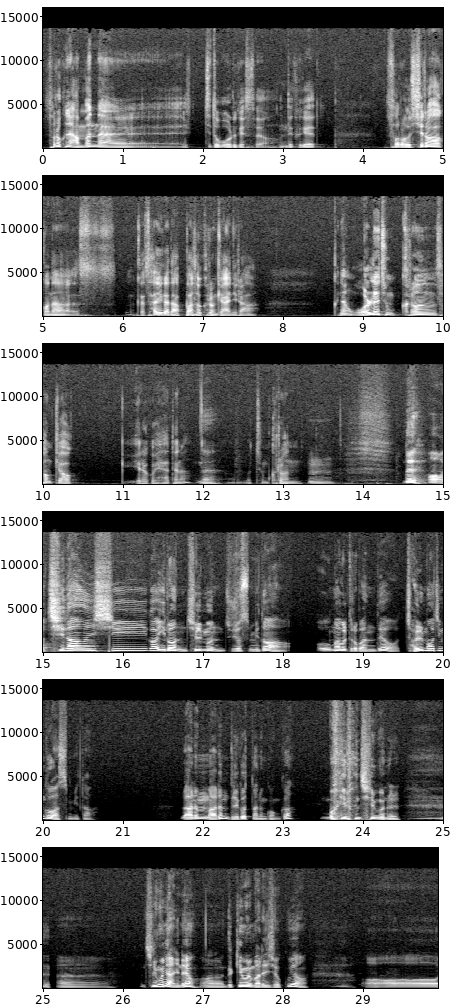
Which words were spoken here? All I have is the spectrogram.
서로 그냥 안 만날지도 모르겠어요. 근데 음. 그게 서로 싫어하거나 스- 그러니까 사이가 나빠서 그런 게 아니라 그냥 원래 좀 그런 성격이라고 해야 되나? 네. 뭐 좀 그런 음. 네, 어, 진아은 씨가 이런 질문 주셨습니다. 어, 음악을 들어봤는데요, 젊어진 것 같습니다. 라는 말은 늙었다는 건가? 뭐 이런 질문을 어, 질문이 아니네요. 어, 느낌을 말해주셨고요. 어,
